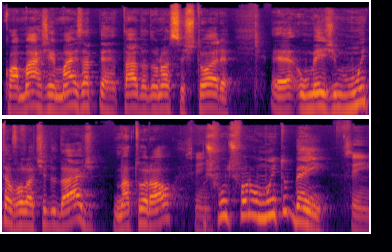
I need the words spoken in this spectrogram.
com a margem mais apertada da nossa história, uh, um mês de muita volatilidade natural. Sim. Os fundos foram muito bem. Sim.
